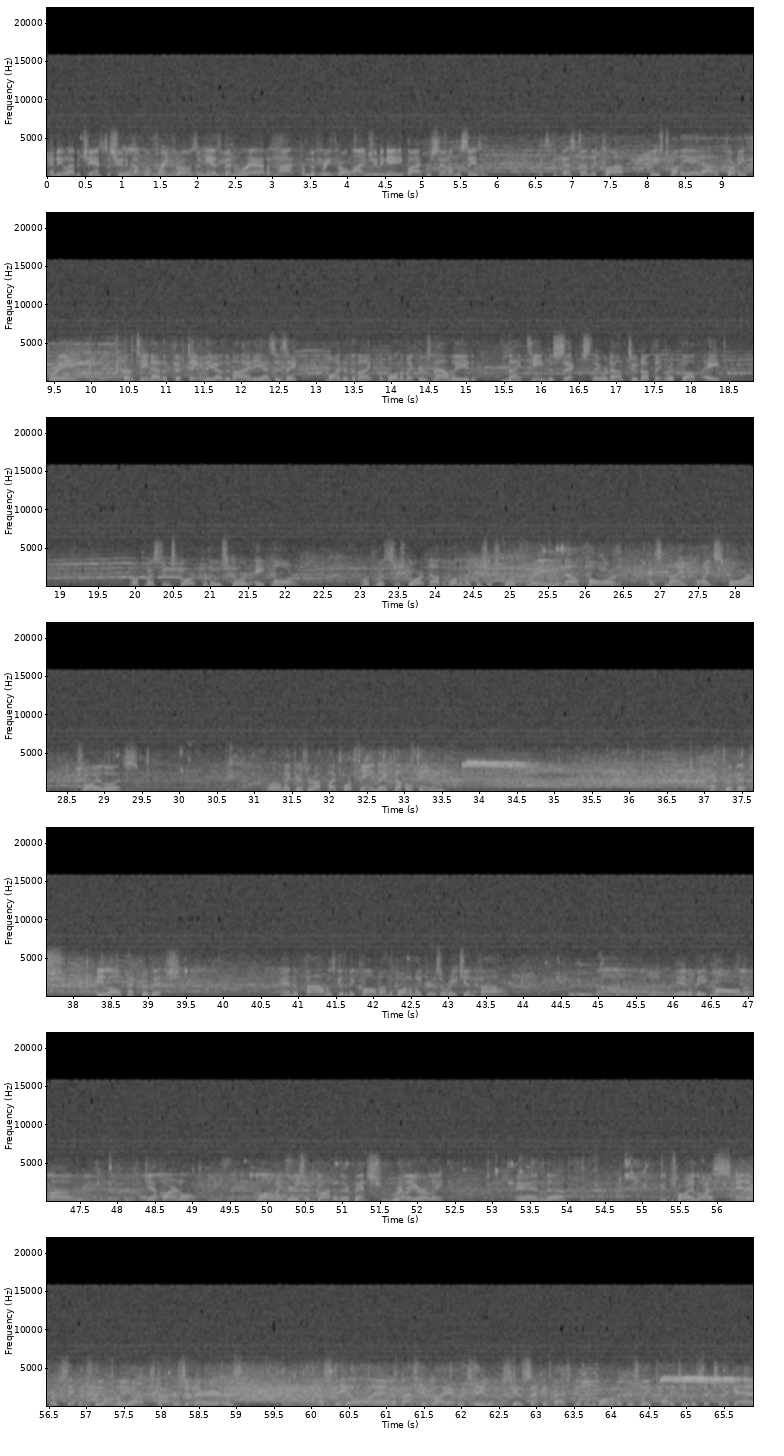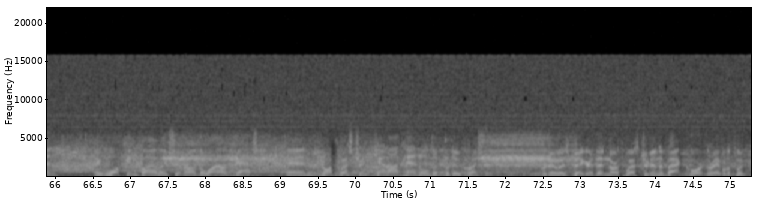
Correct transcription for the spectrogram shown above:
And he'll have a chance to shoot a couple of free throws. And he has been red hot from the free throw line, shooting 85% on the season. That's the best on the club. He's 28 out of 33, 13 out of 15 the other night. He has his eighth point of the night. The Boilermakers now lead 19 to 6. They were down 2 0, ripped off 8. Northwestern scored. Purdue scored 8 more. Northwestern scored. Now the Boilermakers have scored 3, now 4. That's 9 points for Troy Lewis. Boilermakers are up by 14. They double team Petrovic, Milo Petrovic. And the foul is going to be called on the Boilermakers, a reach-in foul. It'll be called on Jeff Arnold. Boilermakers have gone to their bench really early. And uh, Troy Lewis and Everette Stephens, the only uh, starters in there here, is a steal and a basket by Everette Stephens, his second basket. And the Boilermakers lead 22 to 6. And again, a walking violation on the Wildcats, and Northwestern cannot handle the Purdue pressure. Purdue is bigger than Northwestern in the backcourt. They're able to put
